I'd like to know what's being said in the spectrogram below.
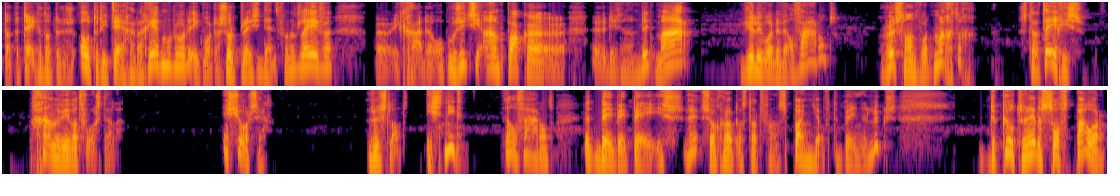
Dat betekent dat er dus autoritair geregeerd moet worden. Ik word een soort president van het leven. Uh, ik ga de oppositie aanpakken. Uh, uh, dit en dit. Maar jullie worden welvarend. Rusland wordt machtig. Strategisch gaan we weer wat voorstellen. En Short zegt: Rusland is niet welvarend. Het BBP is hè, zo groot als dat van Spanje of de Benelux. De culturele soft power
